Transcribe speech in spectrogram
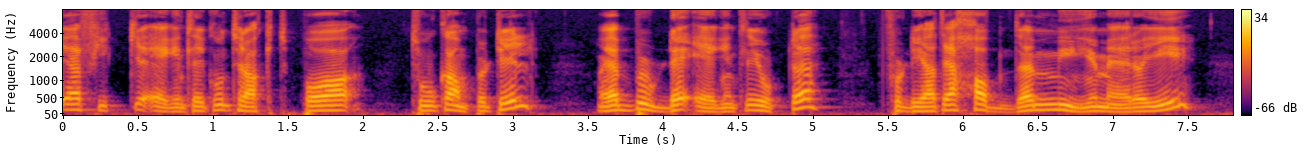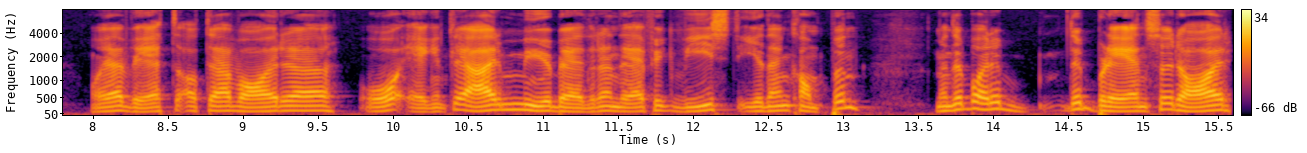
jeg fikk egentlig kontrakt på to kamper til, og jeg burde egentlig gjort det, fordi at jeg hadde mye mer å gi, og jeg vet at jeg var, eh, og egentlig er, mye bedre enn det jeg fikk vist i den kampen. Men det bare Det ble en så rar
